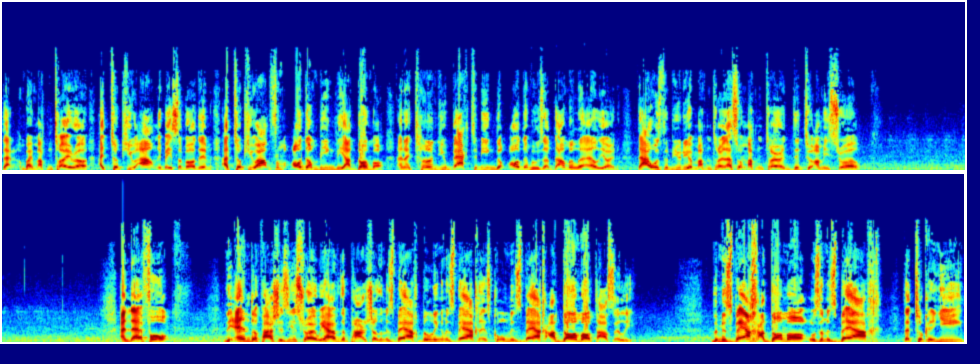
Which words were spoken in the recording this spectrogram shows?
that by Matan Torah, I took you out in the base of Adam. I took you out from Adam being the Adama, and I turned you back to being the Adam who's Adam Elyon. That was the beauty of Matan Torah. That's what Matan Torah did to Am Yisrael. And therefore, the end of Pashas Yisrael, we have the parsha of the Mizbeach, building a Mizbeach, and it's called Mizbeach Adama Taseli. The Mizbeach Adama was a Mizbeach that took a yid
